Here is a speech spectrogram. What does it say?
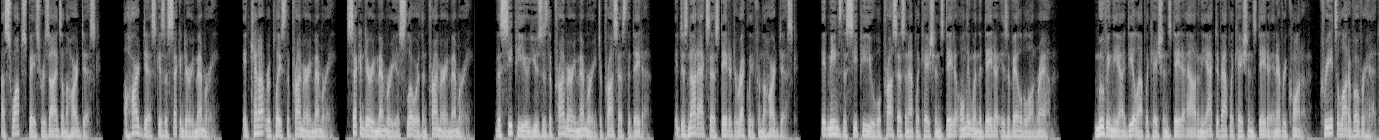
A swap space resides on the hard disk. A hard disk is a secondary memory. It cannot replace the primary memory. Secondary memory is slower than primary memory. The CPU uses the primary memory to process the data. It does not access data directly from the hard disk. It means the CPU will process an application's data only when the data is available on RAM. Moving the ideal application's data out and the active application's data in every quantum creates a lot of overhead.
